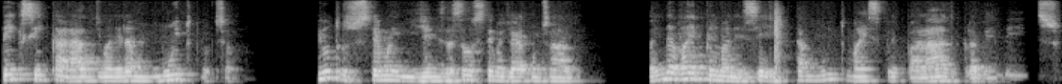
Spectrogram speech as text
tem que ser encarado de maneira muito profissional. Filtro, sistema de higienização, sistema de ar-condicionado, ainda vai permanecer, a gente está muito mais preparado para vender isso.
